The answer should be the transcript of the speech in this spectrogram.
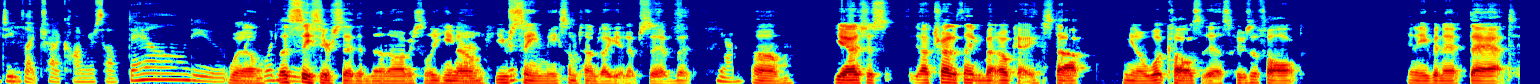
do you like try to calm yourself down? Do you like Well, what do that's you easier said than done. Obviously, you Yeah. know, you've seen me. Sometimes I get upset, but Yeah. um, yeah, it's just I try to think about okay, stop. You know, what caused this? Who's at fault? And even at that,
